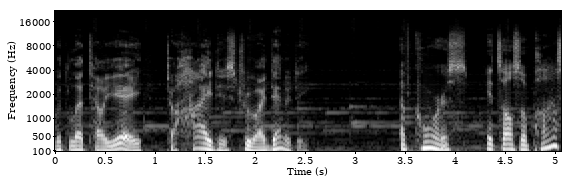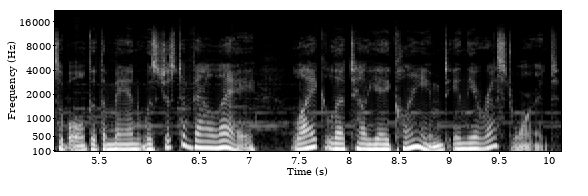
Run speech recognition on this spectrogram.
with Letellier to hide his true identity. Of course, it's also possible that the man was just a valet, like Letellier claimed in the arrest warrant.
